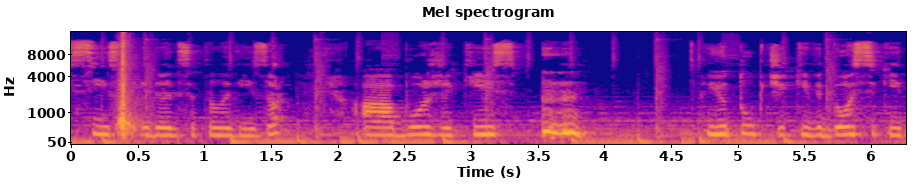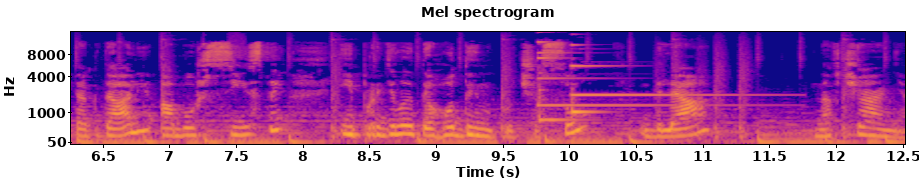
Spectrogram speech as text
сісти і дивитися телевізор, або ж якісь ютубчики, відосики і так далі, або ж сісти і приділити годинку часу для навчання,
